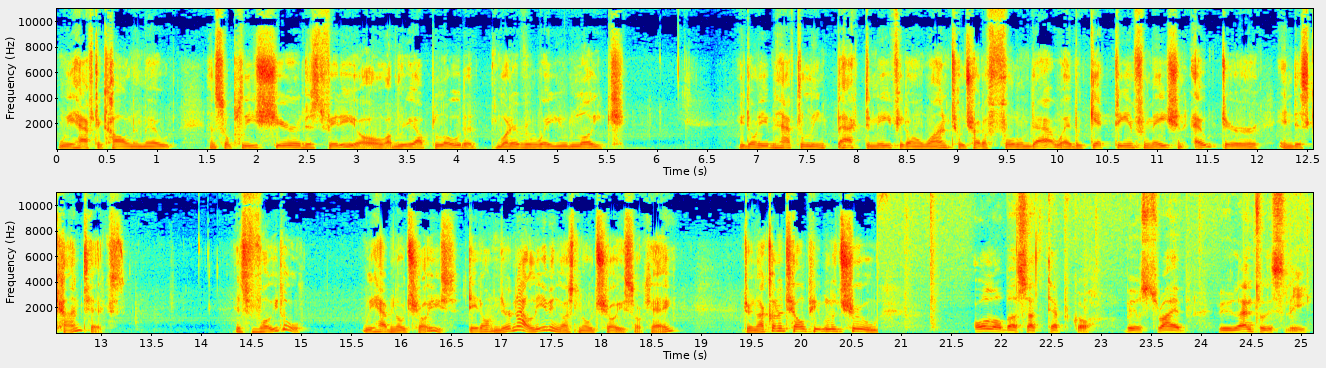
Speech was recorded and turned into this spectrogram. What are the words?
we have to call them out. And so please share this video, re-upload it, whatever way you like. You don't even have to link back to me if you don't want to. Try to fool them that way, but get the information out there in this context. It's vital. We have no choice. They don't. They're not leaving us no choice. Okay, they're not going to tell people the truth. All of us at TEPCO will strive relentlessly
